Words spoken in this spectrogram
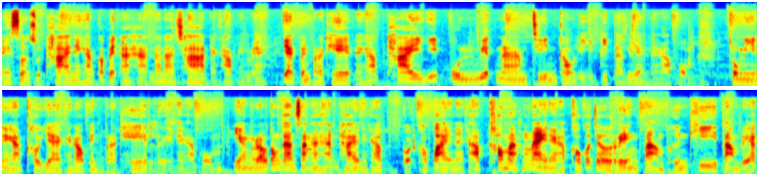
ในส่วนสุดท้ายนะครับก็เป็นอาหารนานาชาตินะครับเห็นไหมแยกเป็นประเทศนะครับไทยญี่ปุ่นเวียดนามจีนเกาหลีอิตาเลียนนะครับผมตรงนี้นะครับเขาแยกให้เราเป็นประเทศเลยนะครับผมอย่างเราต้องการสั่งอาหารไทยนะครับกดเข้าไปนะครับเข้ามาข้างในนะครับเขาก็จะเรียงตามพื้นที่ตามระยะ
